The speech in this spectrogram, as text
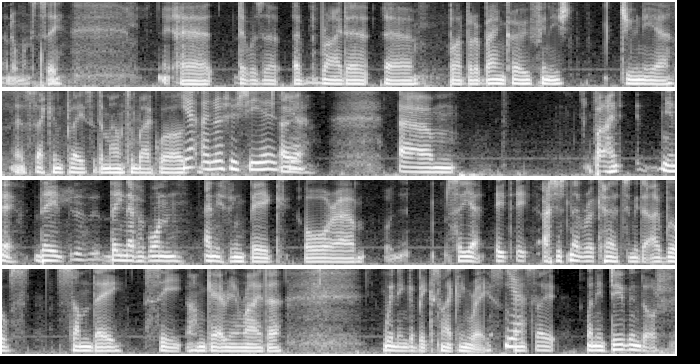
I don't want to say. Uh, there was a, a rider, uh, Barbara Benkó, who finished junior at second place at the mountain bike world. yeah. I know who she is. Oh yeah. yeah. Um, but I, you know, they they never won anything big, or um, so yeah. It, it it just never occurred to me that I will s- someday see a Hungarian rider winning a big cycling race. Yeah. And so when in Dubendorf,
